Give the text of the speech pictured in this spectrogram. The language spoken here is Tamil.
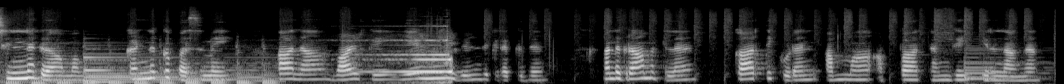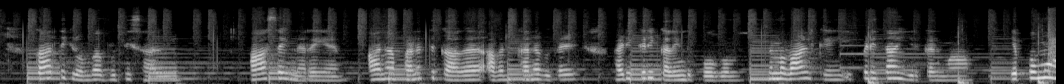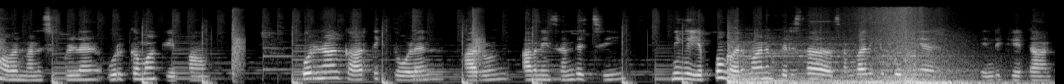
சின்ன கிராமம் கண்ணுக்கு பசுமை. ஆனா வாழ்க்கை ஏழ்மையில் விழுந்து கிடக்குது. அந்த கிராமத்துல கார்த்திக்குடன் அம்மா அப்பா தங்கை இருந்தாங்க. கார்த்திக் ரொம்ப புத்திசாலி ஆசை நிறைய. ஆனா பணத்துக்காக அவன் கனவுகள் அடிக்கடி கலைந்து போகும். நம்ம வாழ்க்கை இப்படித்தான் இருக்கணுமா? எப்பவும் அவன் மனசுக்குள்ள உருக்கமா கேட்பான். ஒரு நாள் கார்த்திக் தோழன் அருண் அவனை சந்திச்சு நீங்க எப்போ வருமானம் பெருசா சம்பாதிக்க போறீங்க? என்று கேட்டான்.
